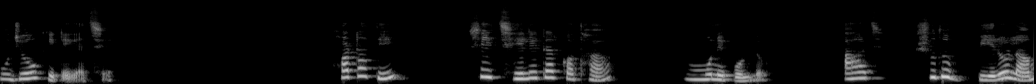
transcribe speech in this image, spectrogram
পুজোও কেটে গেছে। হঠাৎই সেই ছেলেটার কথা মনে পড়ল। আজ শুধু বেরোলাম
